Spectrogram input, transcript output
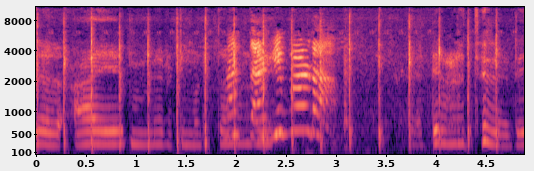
ಒಬ್ಬಕತ್ತೆ ನೀವು ಅಂತ ಹೇಳಿ ತಪ್ಪಾಗಿದೆ ಆಯ್ ಮಮ್ಮಿ ರೊಟ್ಟಿ ಮಾಡುತ್ತಾರೆ ರೊಟ್ಟಿ ರೊಟ್ಟಿ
